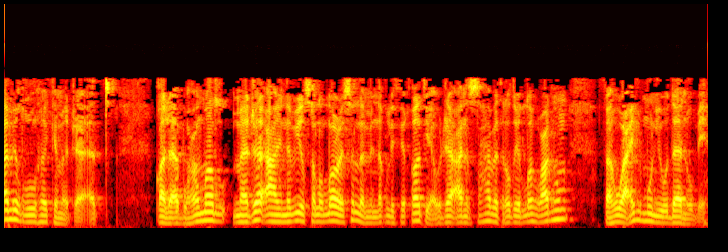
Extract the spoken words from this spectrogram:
أمروها كما جاءت. قال أبو عمر ما جاء عن النبي صلى الله عليه وسلم من نقل الثقات أو جاء عن الصحابة رضي الله عنهم فهو علم يدان به.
